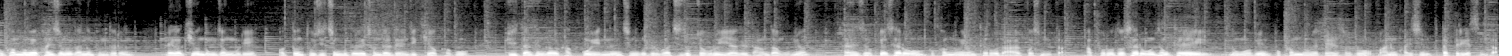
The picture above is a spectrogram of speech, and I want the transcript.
복합농에 관심을 갖는 분들은 내가 키운 농작물이 어떤 도시 친구들에게 전달되는지 기억하고 비슷한 생각을 갖고 있는 친구들과 지속적으로 이야기를 나누다 보면 자연스럽게 새로운 복합농의 형태로 나아갈 것입니다. 앞으로도 새로운 형태의 농업인 복합농에 대해서도 많은 관심 부탁드리겠습니다.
